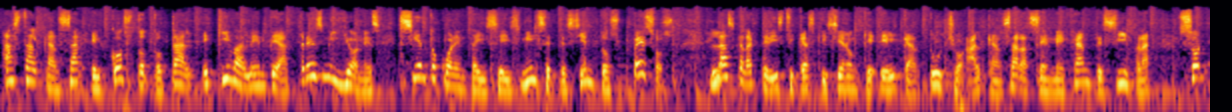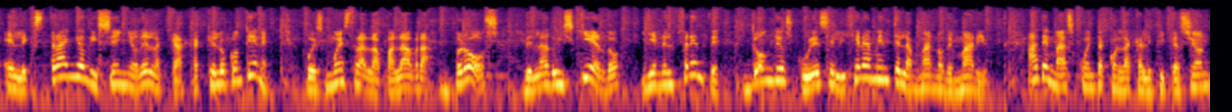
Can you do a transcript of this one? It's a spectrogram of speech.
hasta alcanzar el costo total equivalente a 3.146.700 pesos. Las características que hicieron que el cartucho alcanzara semejante cifra son el extraño diseño de la caja que lo contiene, pues muestra la palabra Bros del lado izquierdo y en el frente, donde oscurece ligeramente la mano de Mario. Además cuenta con la calificación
